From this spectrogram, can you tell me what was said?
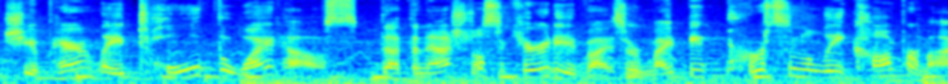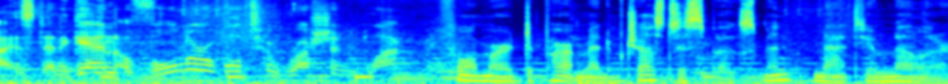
She apparently told the White House that the national security advisor might be personally compromised and again vulnerable to Russian blackmail. Former Department of Justice spokesman Matthew Miller.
